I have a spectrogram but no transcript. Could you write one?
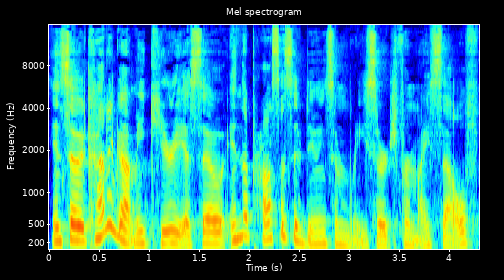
And so it kind of got me curious. So in the process of doing some research for myself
